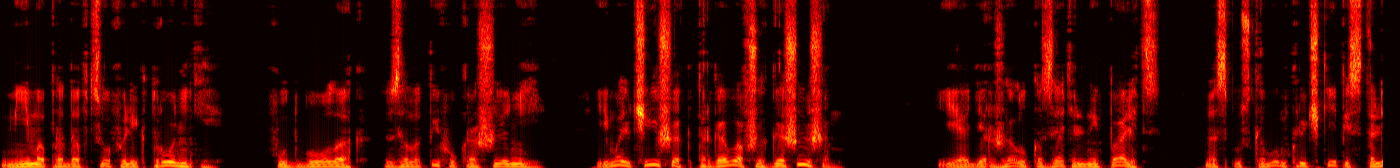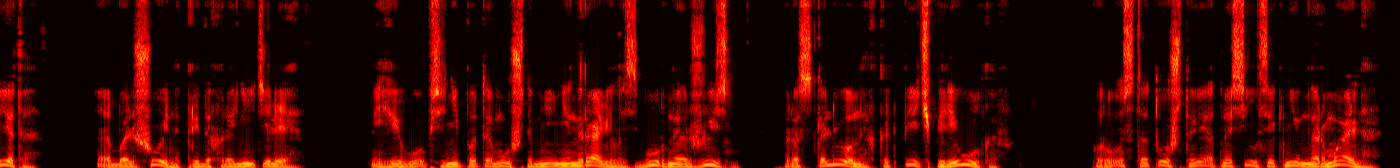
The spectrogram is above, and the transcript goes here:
Мимо продавцов электроники, футболок, золотых украшений и мальчишек, торговавших гашишем. Я держал указательный палец на спусковом крючке пистолета, а большой на предохранителе. И вовсе не потому, что мне не нравилась бурная жизнь раскаленных, как печь переулков. Просто то, что я относился к ним нормально,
